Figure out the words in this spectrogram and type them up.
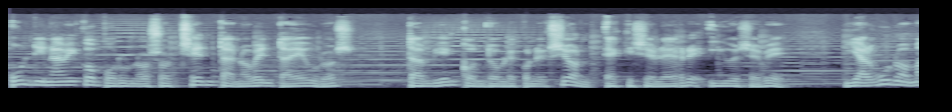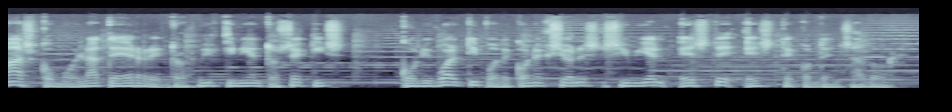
un dinámico por unos 80-90 euros también con doble conexión XLR y USB, y alguno más como el ATR 2500X con igual tipo de conexiones si bien este es de condensador.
